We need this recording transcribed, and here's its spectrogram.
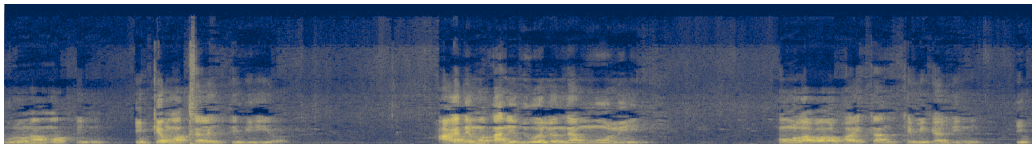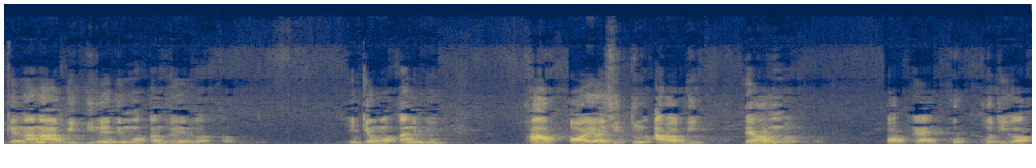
পুরোনা মত কিনি। ইকে মত খেলে হিতে ফিরিও আগে দিয়ে মতানি জুয়াইল না মলি। কমলা বাবা কান কেমিক্যাল দিনে। ইকে নানা বিদ দিনে দি মতান হয়ে গেল ইকে মতানি বি ফাপ অয় আছে তুন আরবি। দেহর পক্ষে খুব ক্ষতিকর।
